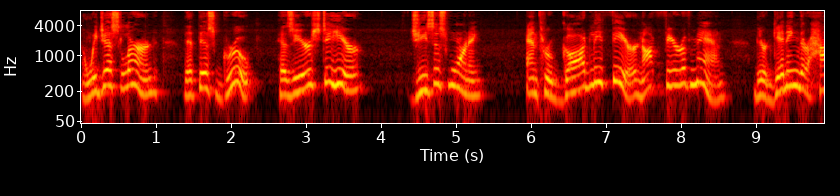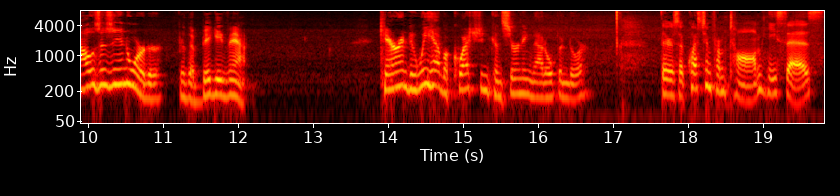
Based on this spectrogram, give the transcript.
And we just learned that this group has ears to hear Jesus' warning, and through godly fear, not fear of man, they're getting their houses in order for the big event. Karen, do we have a question concerning that open door? There's a question from Tom. He says,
